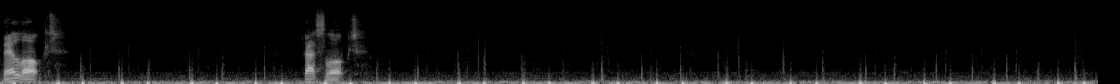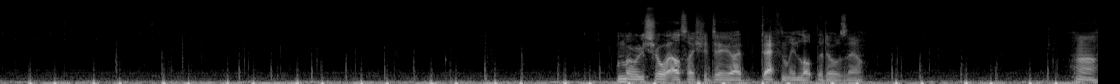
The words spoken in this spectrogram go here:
They're locked. That's locked. I'm not really sure what else I should do. I've definitely locked the doors now. Huh.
